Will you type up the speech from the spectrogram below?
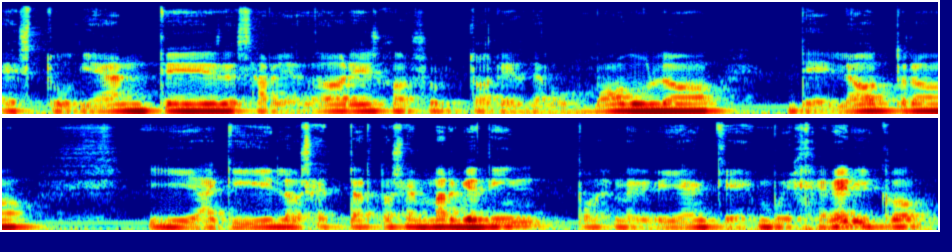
estudiantes, desarrolladores, consultores de algún módulo, del otro. Y aquí los expertos en marketing pues me dirían que es muy genérico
